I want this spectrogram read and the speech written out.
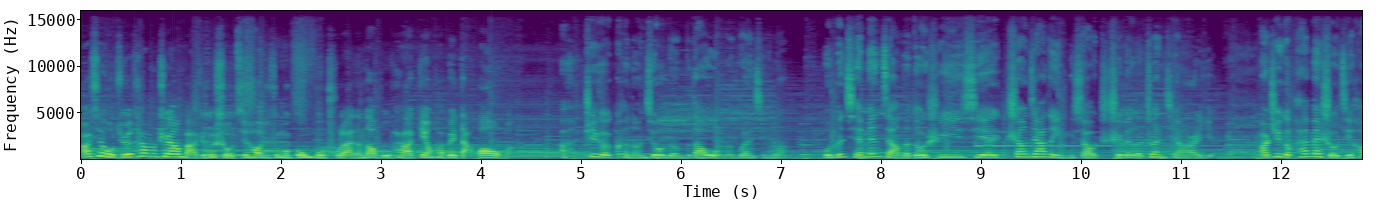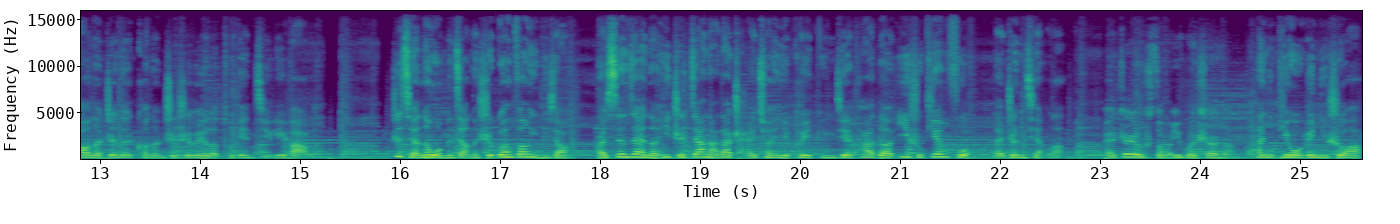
而且我觉得他们这样把这个手机号就这么公布出来，难道不怕电话被打爆吗？啊，这个可能就轮不到我们关心了。我们前面讲的都是一些商家的营销，只是为了赚钱而已。而这个拍卖手机号呢，真的可能只是为了图点吉利罢了。之前呢，我们讲的是官方营销，而现在呢，一只加拿大柴犬也可以凭借它的艺术天赋来挣钱了。哎，这又是怎么一回事呢？那你听我跟你说啊，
